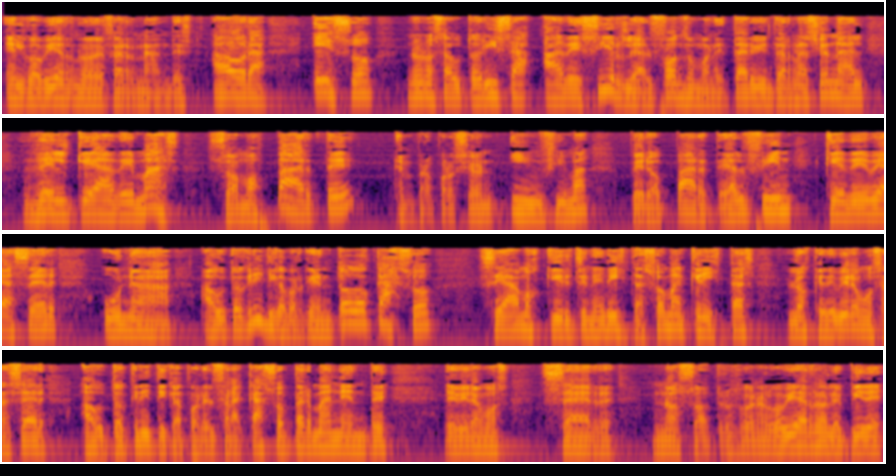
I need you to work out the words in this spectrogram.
el gobierno de Fernández. Ahora, eso no nos autoriza a decirle al Fondo Monetario Internacional, del que además somos parte, en proporción ínfima, pero parte al fin, que debe hacer una autocrítica, porque en todo caso, seamos kirchneristas o macristas, los que debiéramos hacer autocrítica por el fracaso permanente, debiéramos ser nosotros. Bueno, el gobierno le pide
